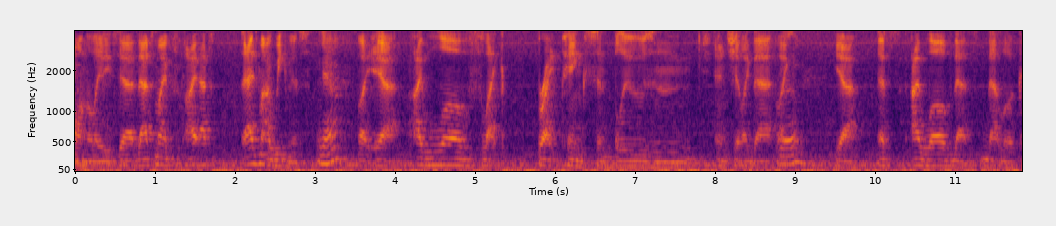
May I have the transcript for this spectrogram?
on the ladies. Yeah, that's my I, that's that's my weakness. yeah. Like yeah, I love like bright pinks and blues and and shit like that. Like Really? yeah, that's I love that that look.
